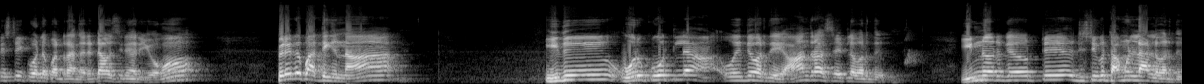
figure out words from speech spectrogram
டிஸ்ட்ரிக்ட் கோர்ட்டில் பண்ணுறாங்க ரெண்டாவது சினாரியும் பிறகு பார்த்தீங்கன்னா இது ஒரு கோர்ட்டில் எங்கே வருது? ஆந்திரா ஸ்டேட்டில் வருது. இன்னொரு கோர்ட்டு டிஸ்ட்ரிக்ட் தமிழ்நாட்டில் வருது.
